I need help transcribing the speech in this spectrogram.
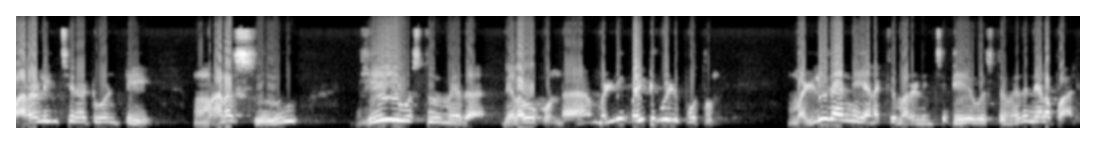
మరలించినటువంటి మనస్సు ధ్యేయ వస్తువు మీద నిలవకుండా మళ్ళీ బయటకు వెళ్ళిపోతుంది. మళ్ళీ దాన్ని వెనక్కి మరలించి ధ్యేయ వస్తువు మీద నిలపాలి.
